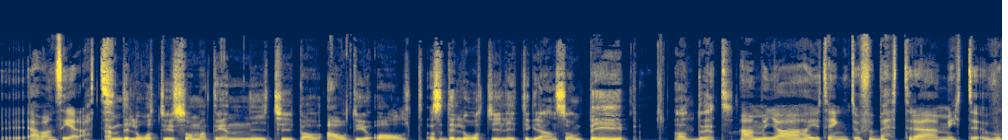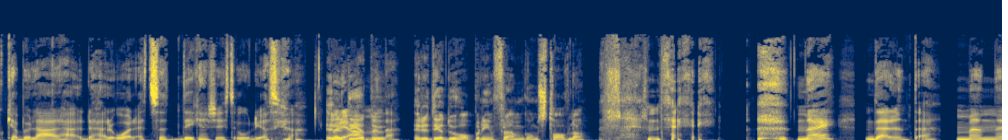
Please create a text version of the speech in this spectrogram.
eh, avancerat. Ja, men det låter ju som att det är en ny typ av audio-alt. Alltså det låter ju lite grann som beep. Ja, du vet. Ja, men jag har ju tänkt att förbättra mitt vokabulär här det här året. Så det kanske är ett ord jag ska Är det, det, du, är det det du har på din framgångstavla? Nej. Nej, det är det inte. Men eh,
